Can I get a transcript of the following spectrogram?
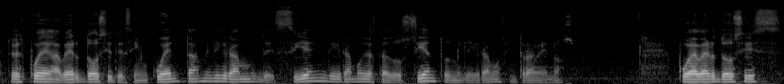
Entonces pueden haber dosis de 50 miligramos, de 100 miligramos y hasta 200 miligramos intravenosos. Puede haber dosis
